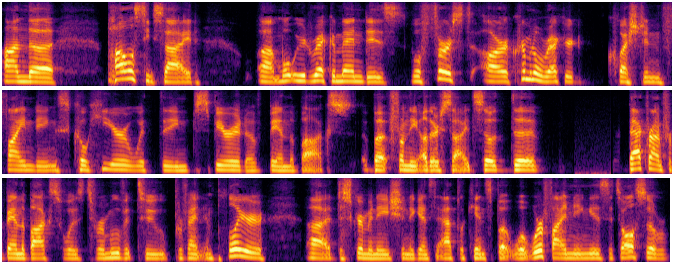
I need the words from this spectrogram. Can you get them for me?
On the policy side, um, what we would recommend is well, first, our criminal record question findings cohere with the spirit of ban the box, but from the other side. So the background for ban the box was to remove it to prevent employer uh, discrimination against applicants. But what we're finding is it's also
